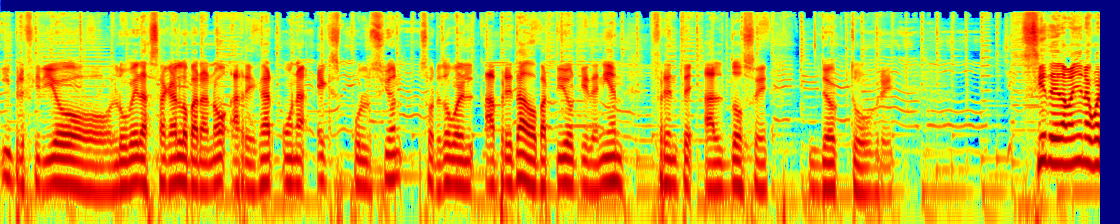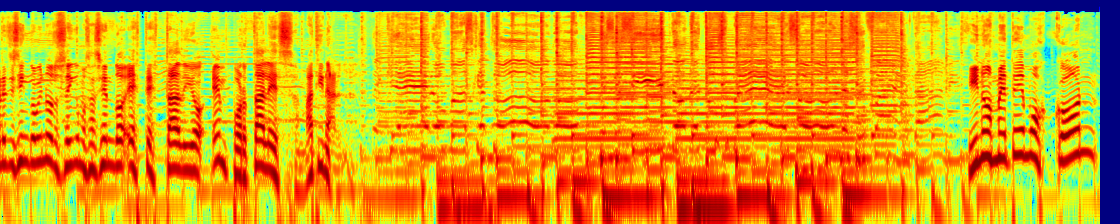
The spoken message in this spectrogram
y prefirió Lubera sacarlo para no arriesgar una expulsión, sobre todo por el apretado partido que tenían frente al 12 de octubre. 7 de la mañana, 45 minutos, seguimos haciendo este estadio en Portales matinal. Y nos metemos con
